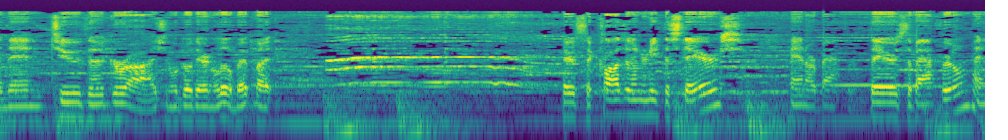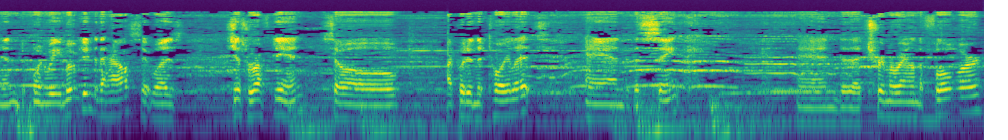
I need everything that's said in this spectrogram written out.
and then to the garage, and we'll go there in a little bit, but there's the closet underneath the stairs and our bathroom. There's the bathroom, and when we moved into the house, it was just roughed in, so I put in the toilet and the sink and the trim around the floor.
